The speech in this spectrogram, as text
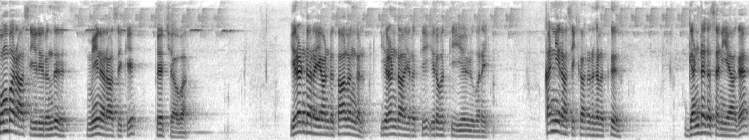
கும்பராசியிலிருந்து மீனராசிக்கு பயிற்சி பெயர்ச்சி ஆவார். இரண்டரை ஆண்டு காலங்கள் இரண்டாயிரத்தி இருபத்தி ஏழு வரை. கன்னிராசிக்காரர்களுக்கு கண்டக சனியாக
